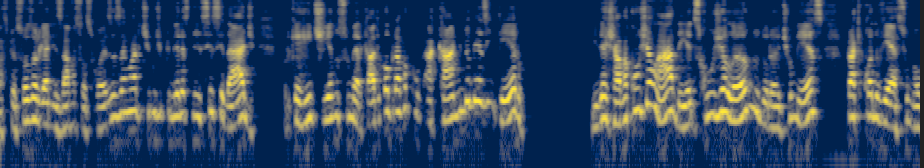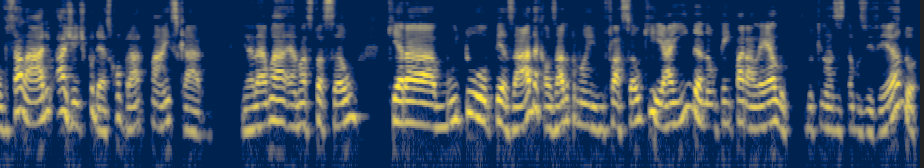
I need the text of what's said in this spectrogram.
as pessoas organizavam suas coisas, era um artigo de primeira necessidade, porque a gente ia no supermercado e comprava a carne do mês inteiro e deixava congelada, ia descongelando durante o mês para que quando viesse o novo salário a gente pudesse comprar mais carne. Era uma, era uma situação que era muito pesada, causada por uma inflação que ainda não tem paralelo do que nós estamos vivendo,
